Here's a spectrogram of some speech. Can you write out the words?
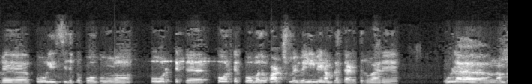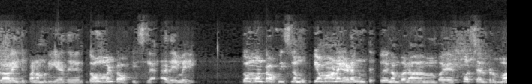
ஒரு போலீஸ் இதுக்கு போகும். கோர்ட்டுக்கு கோர்ட்டுக்கு போகும்போது வாட்ச்மேன் வெளியவே நம்மளை தடுத்துருவாரு. உள்ள நம்மளால இது பண்ண முடியாது. கவர்மெண்ட் ஆஃபீஸ்ல அதே மாதிரி. கவர்மெண்ட் ஆஃபீஸ்ல முக்கியமான இடத்துக்கு நம்ம நம்ம எப்போ செல்றோமோ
